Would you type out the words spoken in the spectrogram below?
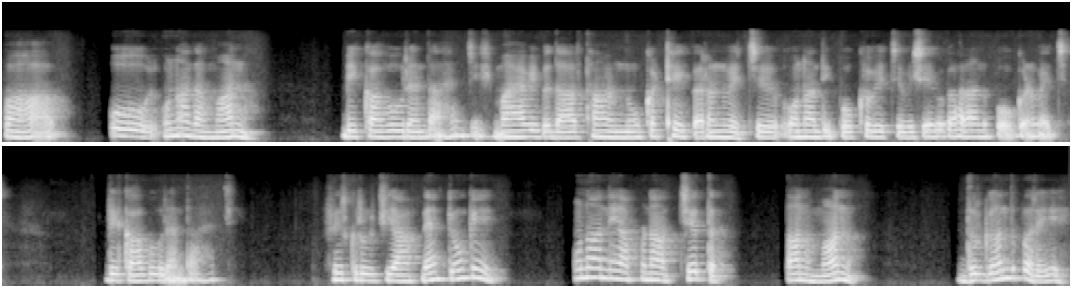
ਭਾਵ ਉਹ, ਉਹਨਾਂ ਦਾ ਮਨ ਬੇਕਾਬੂ ਰਹਿੰਦਾ ਹੈ। ਜੀ ਮਾਇਆਵੀ ਪਦਾਰਥਾਂ ਨੂੰ ਇਕੱਠੇ ਕਰਨ ਵਿੱਚ, ਉਹਨਾਂ ਦੀ ਭੁੱਖ ਵਿੱਚ ਵਿਸ਼ੇ ਵਿਕਾਰਾਂ ਨੂੰ ਭੋਗਣ ਵਿੱਚ ਬੇਕਾਬੂ ਰਹਿੰਦਾ ਹੈ। ਜੀ, ਫਿਰ ਗੁਰੂ ਜੀ ਆਖਦੇ ਹਨ, ਕਿਉਂਕਿ ਉਹਨਾਂ ਨੇ ਆਪਣਾ ਚਿੱਤ, ਤਨ, ਮਨ ਦੁਰਗੰਧ ਭਰੇ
